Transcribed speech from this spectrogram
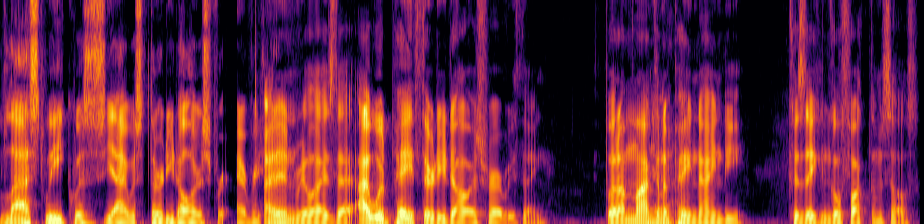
last week was yeah, it was thirty dollars for everything. I didn't realize that. I would pay thirty dollars for everything, but I'm not gonna pay ninety because they can go fuck themselves.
